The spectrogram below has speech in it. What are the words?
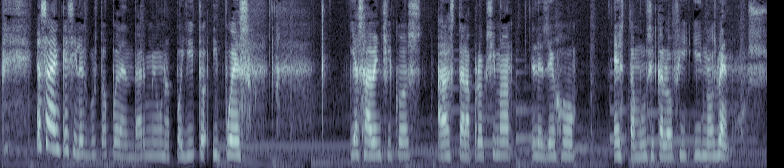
ya saben que si les gustó pueden darme un apoyito. Y pues ya saben chicos, hasta la próxima. Les dejo esta música Lofi y nos vemos.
